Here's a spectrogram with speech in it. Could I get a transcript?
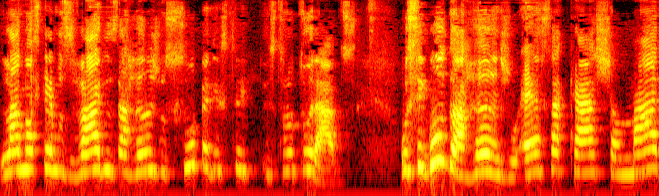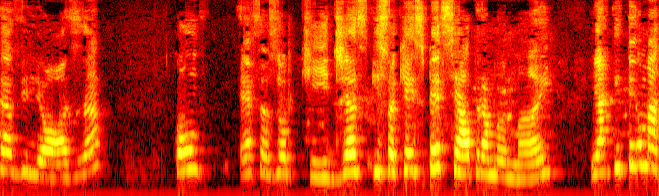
Lá nós temos vários arranjos super estru- estruturados. O segundo arranjo é essa caixa maravilhosa com essas orquídeas. Isso aqui é especial para a mamãe. E aqui tem uma,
